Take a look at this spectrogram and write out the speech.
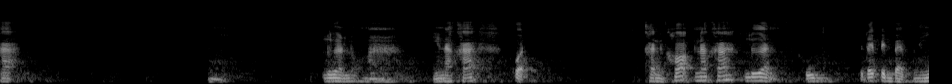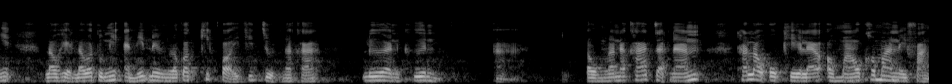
ค่ะเลื่อนลงมานี่นะคะ กดคันเคาะนะคะ เลื่อนคุมจะได้เป็นแบบนี้ เราเห็นแล้วว่าตรงนี้แอนนิดนึงแล้วก็คลิกปล่อยที่จุดนะคะ เลื่อนขึ้นอ่า ตรงแล้วนะคะ จากนั้นถ้าเราโอเคแล้วเอาเมาส์เข้ามาในฝั่ง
